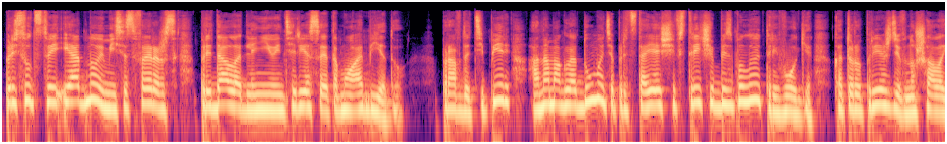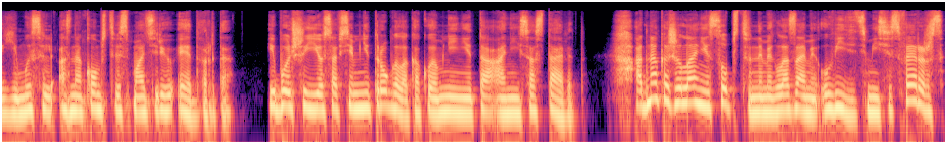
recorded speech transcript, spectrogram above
присутствие и одной миссис Феррерс придало для нее интереса этому обеду. Правда, теперь она могла думать о предстоящей встрече без былой тревоги, которую прежде внушала ей мысль о знакомстве с матерью Эдварда. И больше ее совсем не трогало, какое мнение та о ней составит. Однако желание собственными глазами увидеть миссис Феррерс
